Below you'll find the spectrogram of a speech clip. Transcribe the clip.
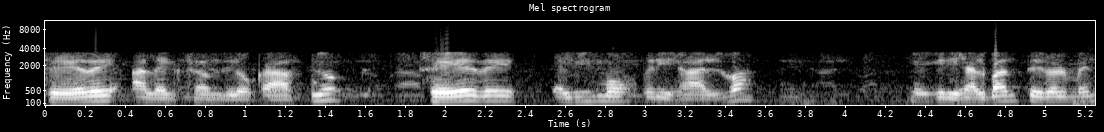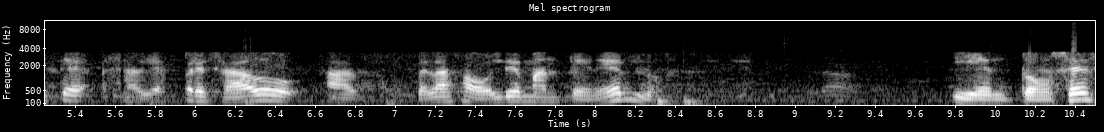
cede Alexandria Ocasio, cede el mismo Grijalba, que Grijalba anteriormente se había expresado a, a favor de mantenerlo. Y entonces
